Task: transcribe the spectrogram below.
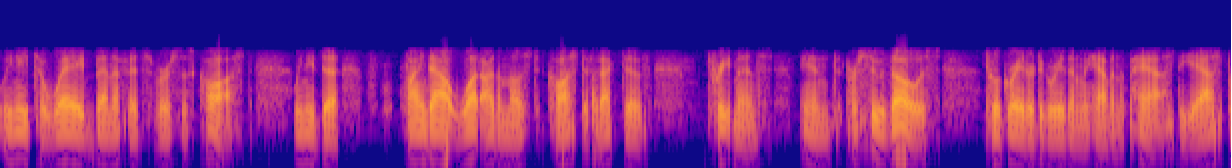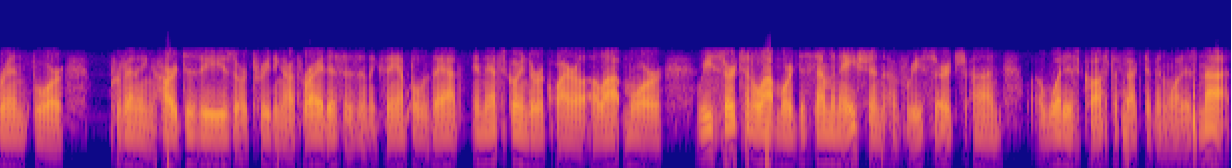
We need to weigh benefits versus cost. We need to find out what are the most cost effective treatments and pursue those to a greater degree than we have in the past. The aspirin for preventing heart disease or treating arthritis is an example of that, and that's going to require a lot more research and a lot more dissemination of research on what is cost effective and what is not.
